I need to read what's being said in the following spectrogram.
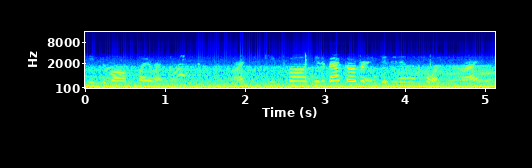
keep the ball in play right now. All right? Just keep the ball, get it get it in the court. All right?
